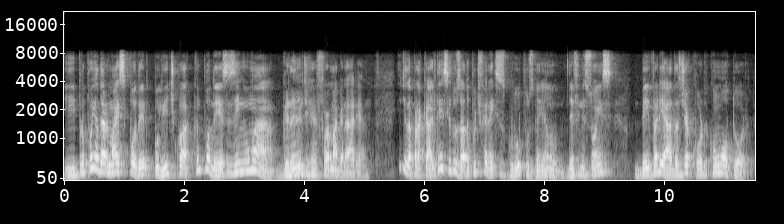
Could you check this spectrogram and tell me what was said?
e propunha dar mais poder político a camponeses em uma grande reforma agrária. E de lá para cá ele tem sido usado por diferentes grupos, ganhando definições bem variadas de acordo com o autor.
